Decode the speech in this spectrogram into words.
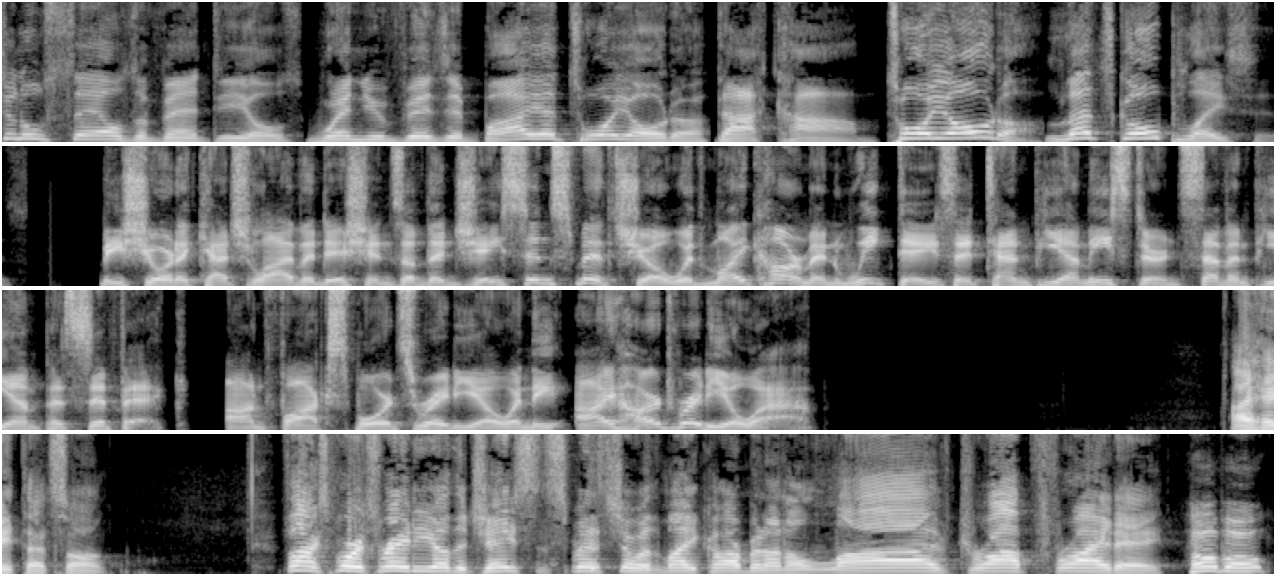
national sales event deals when you visit buyatoyota.com. Toyota, let's go places. Be sure to catch live editions of The Jason Smith Show with Mike Harmon weekdays at 10 p.m. Eastern, 7 p.m. Pacific on Fox Sports Radio and the iHeartRadio app. I hate that song. Fox Sports Radio, The Jason Smith Show with Mike Harmon on a live drop Friday. Hobo.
